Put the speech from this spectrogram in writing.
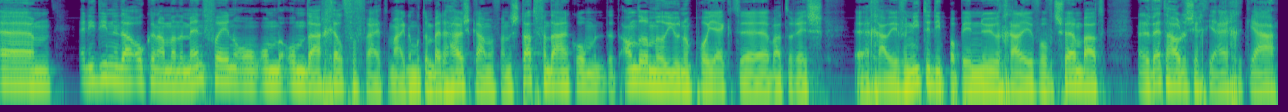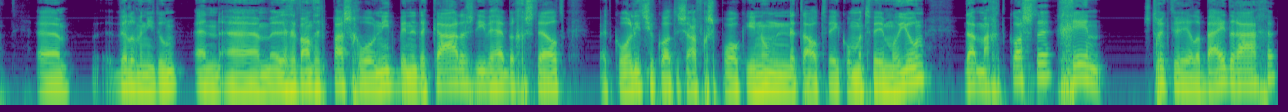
Um, en die dienen daar ook een amendement voor in om, om, daar geld voor vrij te maken. Dat moet dan bij de huiskamer van de stad vandaan komen. Dat andere miljoenenproject uh, wat er is. Eh, gaan we even niet te diep op in nu. We gaan even over het zwembad. De wethouder zegt hij eigenlijk, ja, ehm, willen we niet doen. En, ehm, want het past gewoon niet binnen de kaders die we hebben gesteld. Het coalitieakkoord is afgesproken. Je noemde het al 2,2 miljoen. Dat mag het kosten. Geen structurele bijdrage.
